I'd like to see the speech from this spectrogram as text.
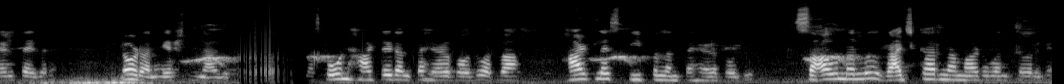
ಹೇಳ್ತಾ ಇದ್ದಾರೆ. ನೋಡೋಣ ಎಷ್ಟು ದಿನ ಆಗುತ್ತೆ. ಸ್ಟೋನ್ ಹಾರ್ಟೆಡ್ ಅಂತ ಹೇಳ್ಬೋದು, ಅಥವಾ ಹಾರ್ಟ್ಲೆಸ್ ಪೀಪಲ್ ಅಂತ ಹೇಳ್ಬೋದು. ಸಾವುನಲ್ಲೂ ರಾಜಕಾರಣ ಮಾಡುವಂಥವ್ರಿಗೆ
